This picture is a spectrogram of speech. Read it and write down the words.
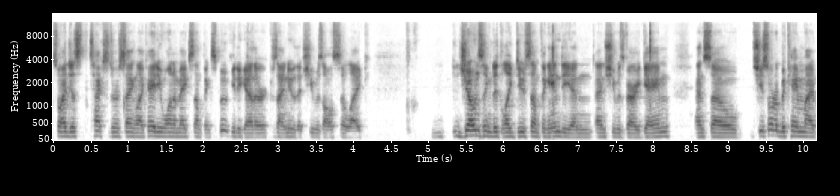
So I just texted her saying like, Hey, do you want to make something spooky together? Cause I knew that she was also like, jonesing to like do something indie and and she was very game. And so she sort of became my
